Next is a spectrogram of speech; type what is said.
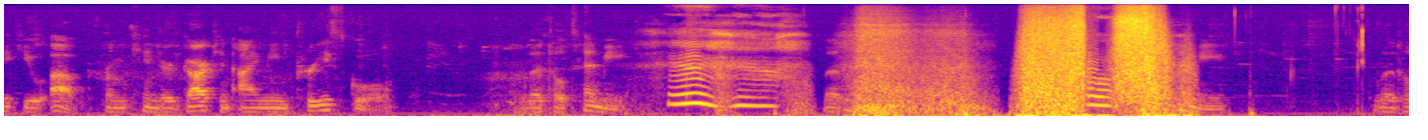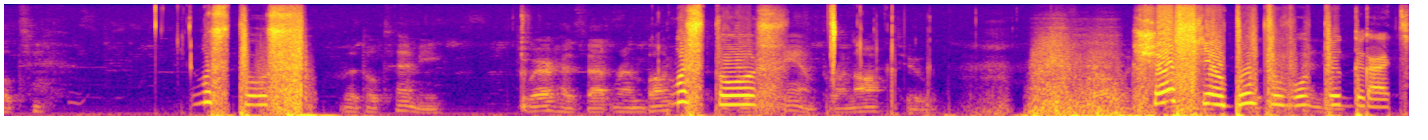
pick you up from kindergarten, I mean preschool. Little Timmy. Little Timmy. Little Timmy. Little Timmy. Ну что ж, Little Timmy, where has that ну rambunctious что ж. run off to? Сейчас я буду вот играть.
